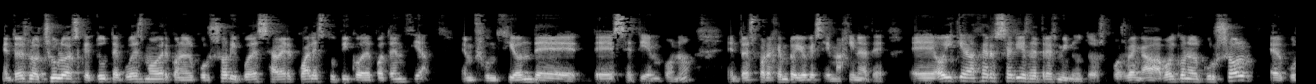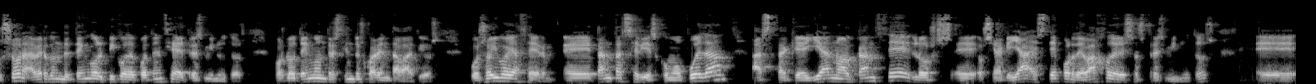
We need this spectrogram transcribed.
Entonces lo chulo es que tú te puedes mover con el cursor y puedes saber cuál es tu pico de potencia en función de, de ese tiempo, ¿no? Entonces, por ejemplo, yo que sé, imagínate, eh, hoy quiero hacer series de tres minutos, pues venga, voy con el cursor, el cursor a ver dónde tengo el pico de potencia de tres minutos. Pues lo tengo en 340 vatios. Pues hoy voy a hacer eh, tantas series como pueda hasta que ya no alcance los, eh, o sea, que ya esté por debajo de esos tres minutos eh,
